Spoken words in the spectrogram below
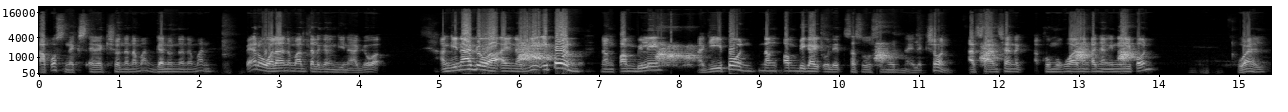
Tapos next election na naman, ganun na naman. Pero wala naman talagang ginagawa. Ang ginagawa ay nag-iipon ng pambili, nag-iipon ng pambigay ulit sa susunod na eleksyon. At saan siya nag kumukuha ng kanyang iniipon? Well,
